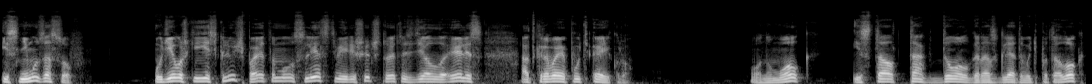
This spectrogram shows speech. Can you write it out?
и сниму засов. У девушки есть ключ, поэтому следствие решит, что это сделала Элис, открывая путь Эйкру. Он умолк и стал так долго разглядывать потолок,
